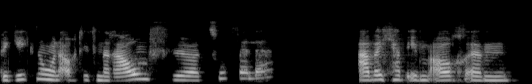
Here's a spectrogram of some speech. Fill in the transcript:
Begegnung und auch diesen Raum für Zufälle, aber ich habe eben auch ähm,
